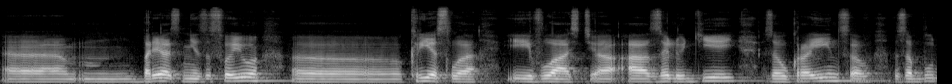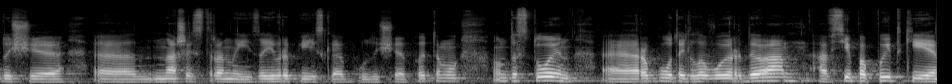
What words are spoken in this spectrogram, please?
э, борясь не за свое э, кресло и власть, а, а за людей, за украинцев, за будущее э, нашей страны, за европейское будущее. Поэтому он достоин э, работать главой РДА, а все попытки,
